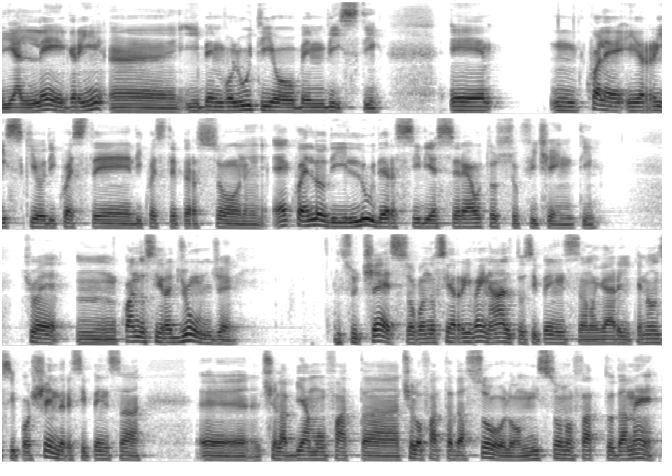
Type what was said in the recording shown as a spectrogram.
gli allegri, eh, i benvoluti o benvisti. E Mm, qual è il rischio di queste, di queste persone? È quello di illudersi di essere autosufficienti. Cioè, mh, mm, quando si raggiunge il successo, quando si arriva in alto, si pensa magari che non si può scendere, si pensa eh, ce l'abbiamo fatta, ce l'ho fatta da solo, mi sono fatto da me.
